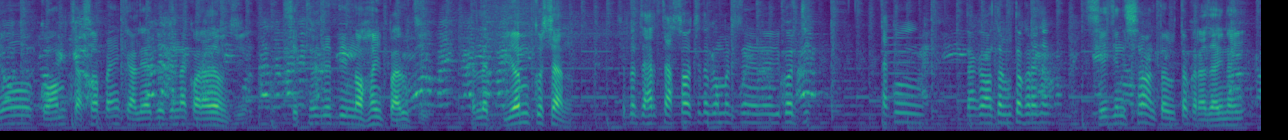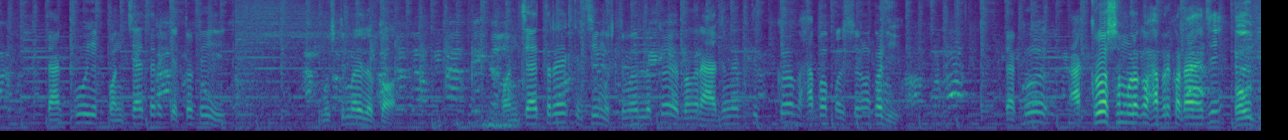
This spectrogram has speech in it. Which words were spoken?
ଯେଉଁ କମ୍ ଚାଷ ପାଇଁ କାଳିଆ ଯୋଜନା କରାଯାଉଛି ସେଥିରେ ଯଦି ନ ହୋଇପାରୁଛି ତାହେଲେ ପି ଏମ୍ କିଷାନ ସେ ତ ଯାହାର ଚାଷ ଅଛି ତ ଗଭର୍ଣ୍ଣମେଣ୍ଟ ଇଏ କରିଛି ତାକୁ ତାଙ୍କ ଅନ୍ତର୍ଭୁକ୍ତ କରାଯାଉ? ସେ ଜିନିଷ ଅନ୍ତର୍ଭୁକ୍ତ କରାଯାଇନାହିଁ ତାଙ୍କୁ ଏ ପଞ୍ଚାୟତରେ କେତୋଟି ମୁଷ୍ଟିମୟ ଲୋକ ପଞ୍ଚାୟତରେ କିଛି ମୁଷ୍ଟିମୟ ଲୋକ ଏବଂ ରାଜନୈତିକ ଭାବ ପରିଚାଳନା କରି ତାକୁ ଆକ୍ରୋଶମୂଳକ ଭାବରେ କଟାଯାଇଛି। ବହୁତ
